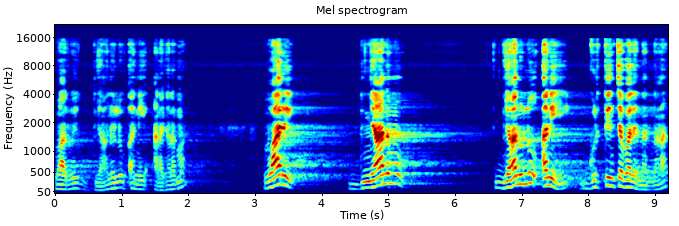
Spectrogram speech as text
వారు జ్ఞానులు అని అనగలమా? వారి జ్ఞానము జ్ఞానులు అని గుర్తించవలెనన్నా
